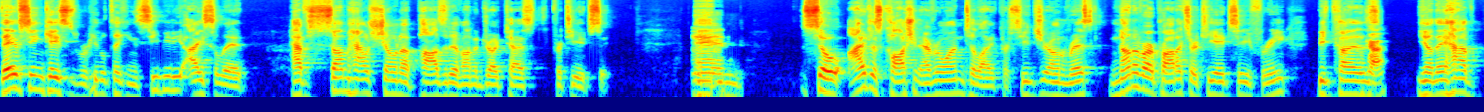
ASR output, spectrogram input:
they've seen cases where people taking CBD isolate have somehow shown up positive on a drug test for THC. Mhm. And so I just caution everyone to like proceed at your own risk. None of our products are THC free because Okay. you know they have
